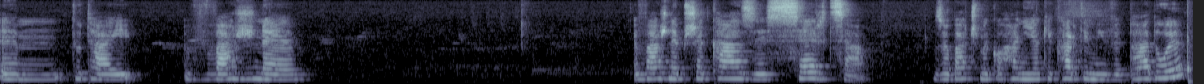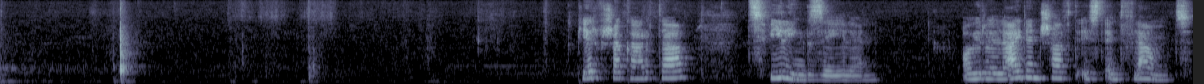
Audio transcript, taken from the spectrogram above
um, tutaj ważne, ważne przekazy z serca. Zobaczmy, kochani, jakie karty mi wypadły. Pierwsza karta Zwillingsseelen. Eure Leidenschaft ist entflammt.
